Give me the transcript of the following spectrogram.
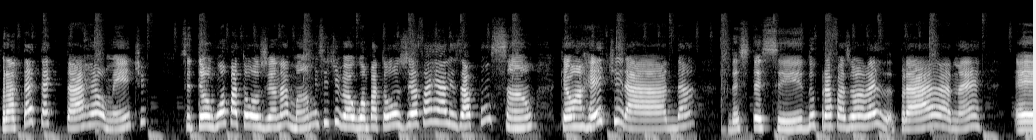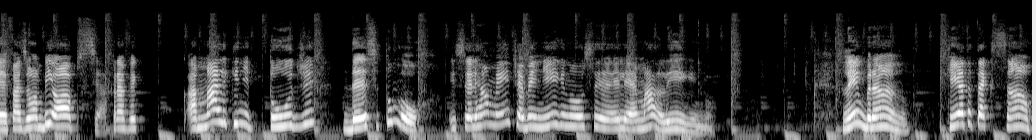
Para detectar realmente se tem alguma patologia na mama e se tiver alguma patologia, vai realizar a punção, que é uma retirada desse tecido para fazer uma para né, é, fazer uma biópsia para ver a malignitude desse tumor e se ele realmente é benigno ou se ele é maligno. Lembrando que a detecção,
